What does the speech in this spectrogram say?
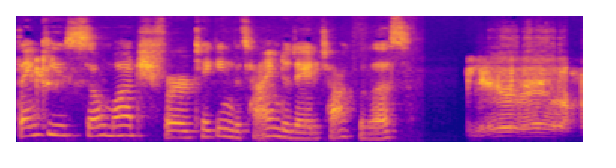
Thank you so much for taking the time today to talk with us. You're very welcome.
